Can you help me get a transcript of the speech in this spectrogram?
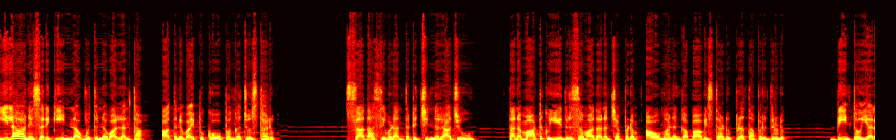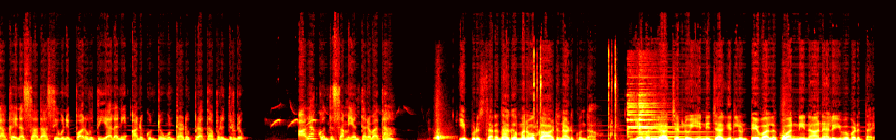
ఇలా అనేసరికి నవ్వుతున్న వాళ్ళంతా అతని వైపు కోపంగా చూస్తారు. సదాశివుడంతటి చిన్న రాజు తన మాటకు ఎదురు సమాధానం చెప్పడం అవమానంగా భావిస్తాడు ప్రతాపరుద్రుడు. దీంతో ఎలాగైనా సదాశివుని పరువు తీయాలని అనుకుంటూ ఉంటాడు ప్రతాపరుద్రుడు. అలా కొంత సమయం తర్వాత ఇప్పుడు సరదాగా మనం ఒక ఆటనాడుకుందాం ఎవరి రాజ్యంలో ఎన్ని జాగిర్లుంటే వాళ్ళకు అన్ని నాణేలు ఇవ్వబడతాయి.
